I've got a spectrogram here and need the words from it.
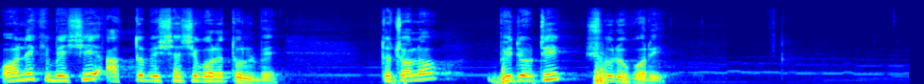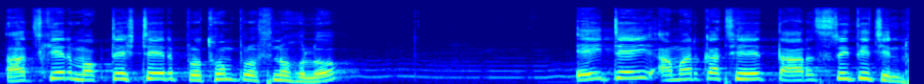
অনেক বেশি আত্মবিশ্বাসী করে তুলবে। তো চলো ভিডিওটি শুরু করি। আজকের মক টেস্টের প্রথম প্রশ্ন হলো, এইটাই আমার কাছে তার স্মৃতিচিহ্ন।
